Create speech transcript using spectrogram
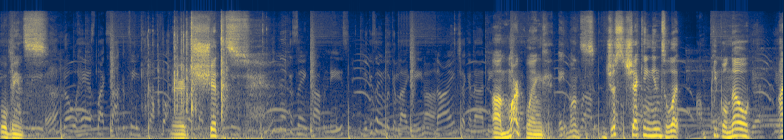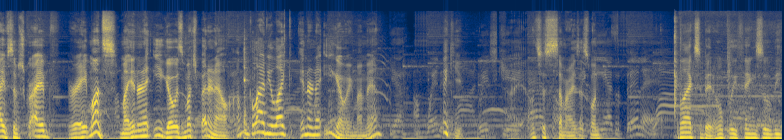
Cool beans. Nerd shit. Uh, Markling, eight months. Just checking in to let people know I've subscribed for eight months. My internet ego is much better now. I'm glad you like internet egoing, my man. Thank you. Alright, let's just summarize this one. Relax a bit. Hopefully things will be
